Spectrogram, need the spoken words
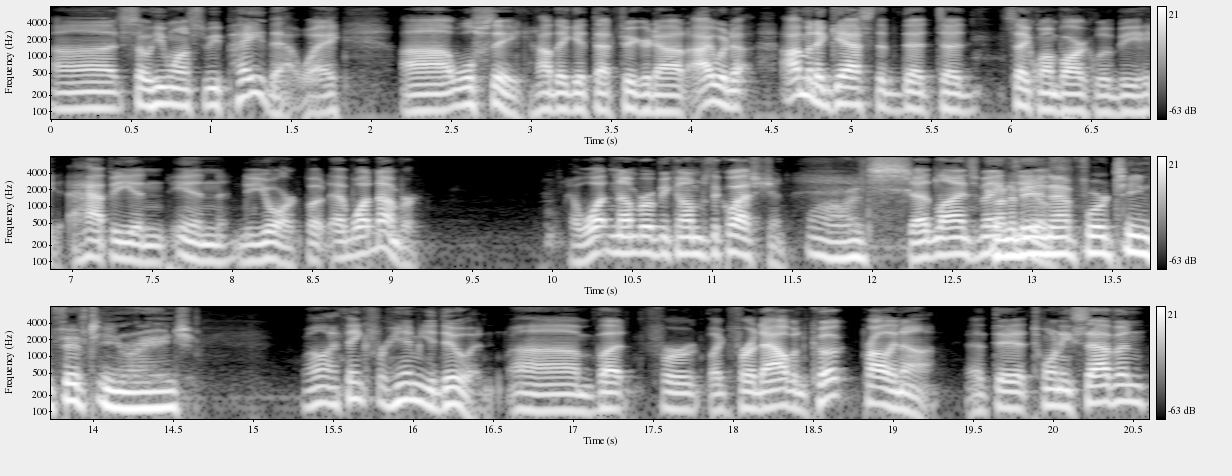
Uh, so he wants to be paid that way. Uh, we'll see how they get that figured out. I would. I'm going to guess that that uh, Saquon Barkley would be happy in in New York, but at what number? At what number becomes the question. Well, it's Deadlines make going to be in that 14, 15 range. Well, I think for him you do it, um, but for like for a Dalvin Cook, probably not. At, the, at 27,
